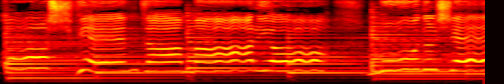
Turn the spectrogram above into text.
O święta Mario, módl się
